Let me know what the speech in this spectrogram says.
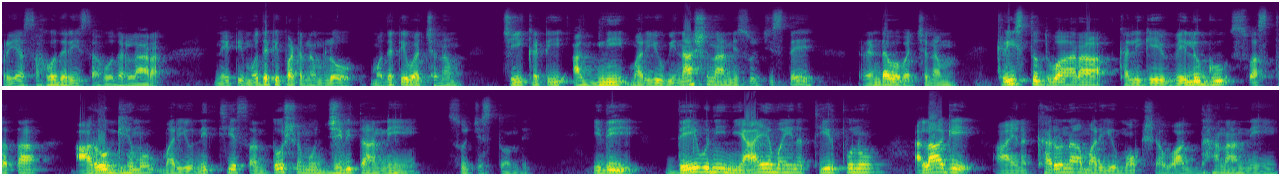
ప్రియ సహోదరి సహోదరులారా నేటి మొదటి పట్టణంలో మొదటి వచనం చీకటి అగ్ని మరియు వినాశనాన్ని సూచిస్తే రెండవ వచనం క్రీస్తు ద్వారా కలిగే వెలుగు స్వస్థత ఆరోగ్యము మరియు నిత్య సంతోషము జీవితాన్ని సూచిస్తుంది. ఇది దేవుని న్యాయమైన తీర్పును అలాగే ఆయన కరుణ మరియు మోక్ష వాగ్దానాన్ని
